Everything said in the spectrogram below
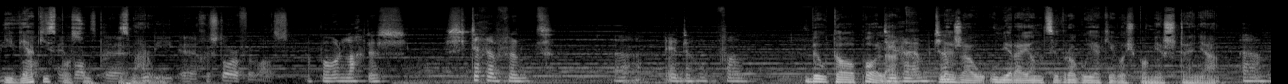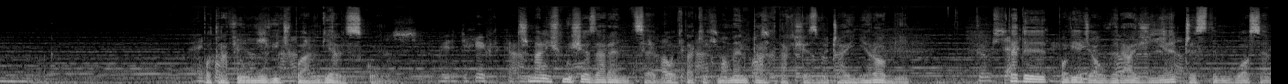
i w jaki sposób eh, zmarł. die eh, lag dus stervend Był to Polak. Leżał umierający w rogu jakiegoś pomieszczenia. Potrafił mówić po praten, angielsku. Trzymaliśmy się za ręce, bo w takich momentach tak się zwyczajnie robi. Wtedy powiedział wyraźnie, czystym głosem,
